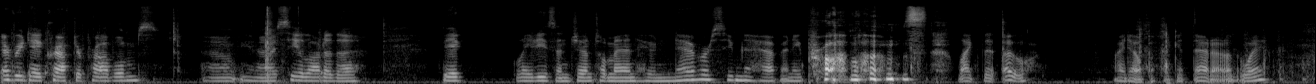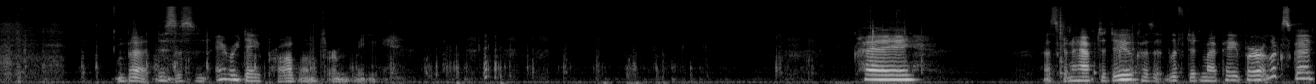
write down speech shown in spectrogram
everyday crafter problems. Um, you know, I see a lot of the big ladies and gentlemen who never seem to have any problems like that. Oh, might help if I get that out of the way. But this is an everyday problem for me. Okay. That's going to have to do because it lifted my paper. It looks good.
